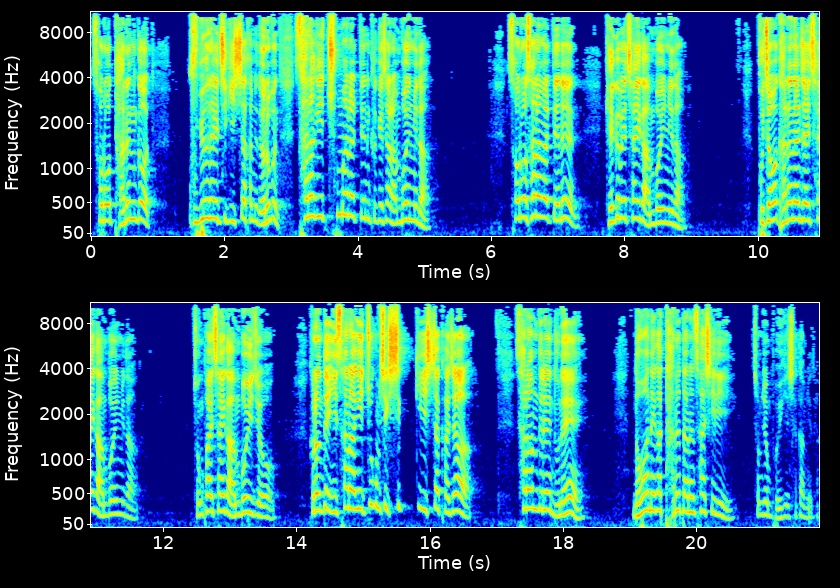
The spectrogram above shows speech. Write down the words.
서로 다른 것 구별해지기 시작합니다. 여러분, 사랑이 충만할 때는 그게 잘 안 보입니다. 서로 사랑할 때는 계급의 차이가 안 보입니다. 부자와 가난한 자의 차이가 안 보입니다. 종파의 차이가 안 보이죠. 그런데 이 사랑이 조금씩 식기 시작하자 사람들의 눈에 너와 내가 다르다는 사실이 점점 보이기 시작합니다.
